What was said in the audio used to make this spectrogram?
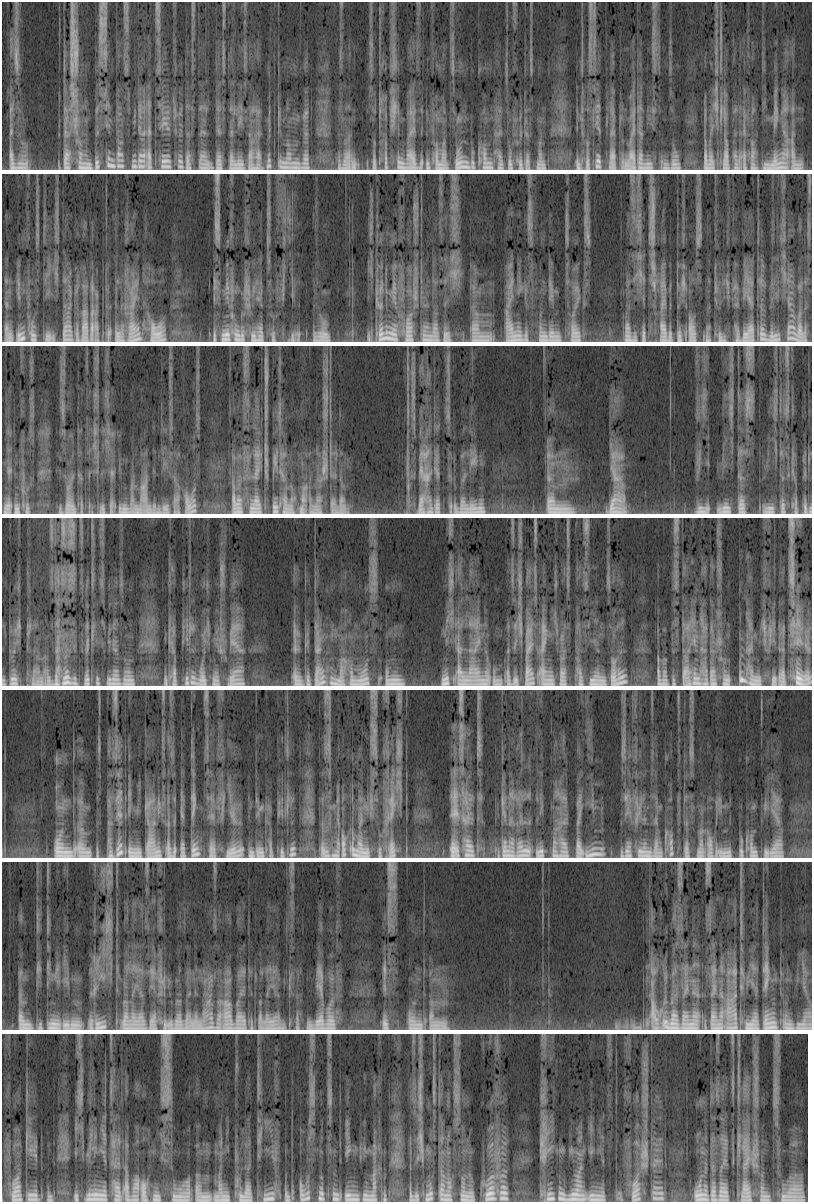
also dass schon ein bisschen was wieder erzählt wird, dass der, dass der Leser halt mitgenommen wird, dass er so tröpfchenweise Informationen bekommt, halt so viel, dass man interessiert bleibt und weiterliest und so. Aber ich glaube halt einfach, die Menge an, an Infos, die ich da gerade aktuell reinhaue, ist mir vom Gefühl her zu viel. Also ich könnte mir vorstellen, dass ich ähm, einiges von dem Zeugs was ich jetzt schreibe, durchaus natürlich verwerte, will ich ja, weil das sind ja Infos, die sollen tatsächlich ja irgendwann mal an den Leser raus, aber vielleicht später nochmal an der Stelle. Es wäre halt jetzt zu überlegen, ähm, ja, wie, wie, ich das, wie ich das Kapitel durchplane. Also das ist jetzt wirklich wieder so ein, ein Kapitel, wo ich mir schwer äh, Gedanken machen muss, um nicht alleine um, also ich weiß eigentlich, was passieren soll, aber bis dahin hat er schon unheimlich viel erzählt. Und ähm, es passiert irgendwie gar nichts. Also er denkt sehr viel in dem Kapitel. Das ist mir auch immer nicht so recht. Er ist halt, generell lebt man halt bei ihm sehr viel in seinem Kopf, dass man auch eben mitbekommt, wie er ähm, die Dinge eben riecht, weil er ja sehr viel über seine Nase arbeitet, weil er ja, wie gesagt, ein Werwolf ist. Und ähm, auch über seine, seine Art, wie er denkt und wie er vorgeht. Und ich will ihn jetzt halt aber auch nicht so ähm, manipulativ und ausnutzend irgendwie machen. Also ich muss da noch so eine Kurve kriegen, wie man ihn jetzt vorstellt, ohne dass er jetzt gleich schon zur,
